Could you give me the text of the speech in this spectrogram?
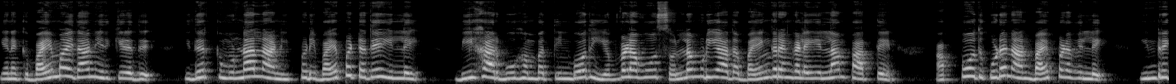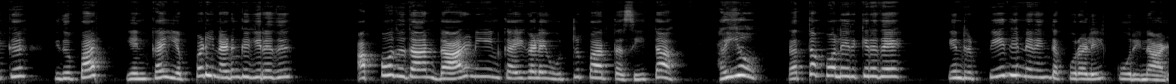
எனக்கு பயமாய்தான் இருக்கிறது. இதற்கு முன்னால் நான் இப்படி பயப்பட்டதே இல்லை. பீகார் பூகம்பத்தின் போது எவ்வளவோ சொல்ல முடியாத பயங்கரங்களை எல்லாம் பார்த்தேன். அப்போது கூட நான் பயப்படவில்லை. இன்றைக்கு இது பார் என் கை எப்படி நடுங்குகிறது? அப்போதுதான் தாரிணியின் கைகளை உற்று பார்த்த சீதா ஐயோ ரத்தம் போல இருக்கிறதே! என்று பீதி நிறைந்த குரலில் கூறினாள்.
